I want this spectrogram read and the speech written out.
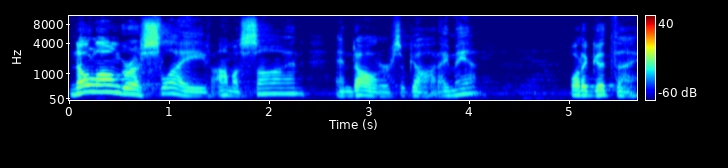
No longer a slave, I'm a son and daughters of God. Amen? What a good thing.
